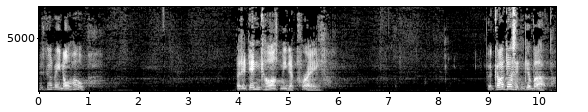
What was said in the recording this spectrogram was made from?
There's going to be no hope. But it didn't cause me to pray. But God doesn't give up.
